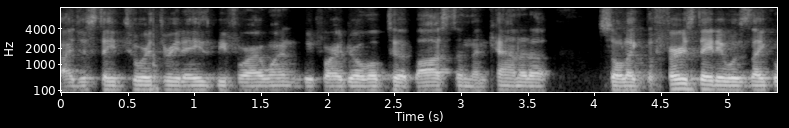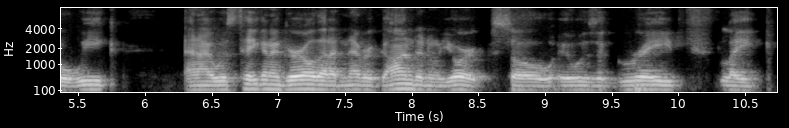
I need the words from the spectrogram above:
I just stayed two or three days before I went before I drove up to Boston then Canada. So like the first date it was like a week and I was taking a girl that had never gone to New York. So it was a great like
